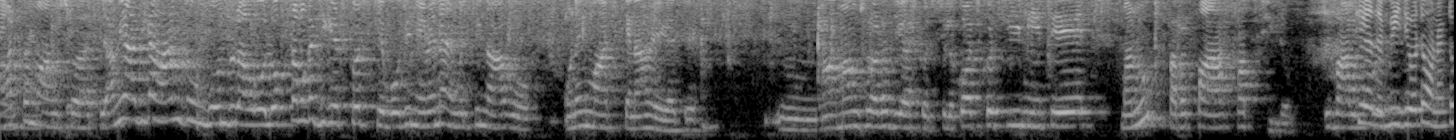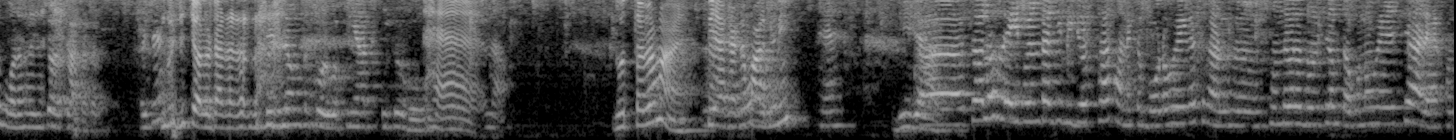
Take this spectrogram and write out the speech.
আমার তো মাংস আছে। আমি আজকে আনতুম বন্ধুরা ও লোকটা আমাকে জিজ্ঞেস করছে বৌদি নেবে না? আমি বলছি না গো অনেক মাছ কেনা হয়ে গেছে। মাংস আরও জিজ্ঞাসা করছিল কচকচি মেটে মানুষ তারপর পা সব ছিল। ঠিক আছে। ভিডিওটা অনেকটা বড় হয়ে যাচ্ছে। চল টাটা বলছি চলো টাটা টাটা। করব পেঁয়াজ কুটো হ্যাঁ না। ধরতে হবে আমায়? তুই একা একা পারবি নি? হ্যাঁ। চলো এই পর্যন্ত আজকে ভিডিও থাক অনেকটা বড় হয়ে গেছে কারণ সন্ধ্যাবেলা ধরেছিলাম তখনও হয়েছে আর এখন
